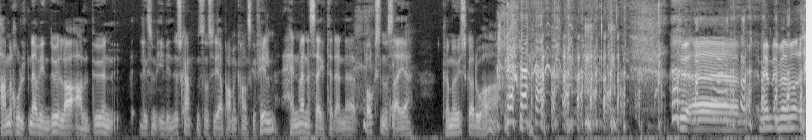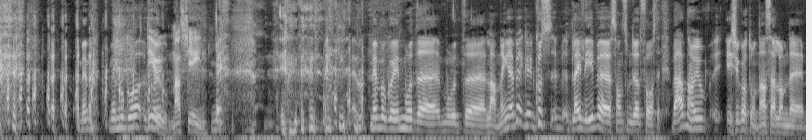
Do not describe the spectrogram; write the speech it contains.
han rullet ned vinduet, la albuen liksom i vinduskanten, sånn som de gjør på amerikanske film, henvender seg til denne boksen og sier hvor mye skal du ha? Du, eh, vi, vi, vi, må, vi, vi må gå Du, maskin. Vi må gå inn mot, eh, mot eh, landing. Hvordan ble livet sånn som du hadde forestilt Verden har jo ikke gått unna, selv om det er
